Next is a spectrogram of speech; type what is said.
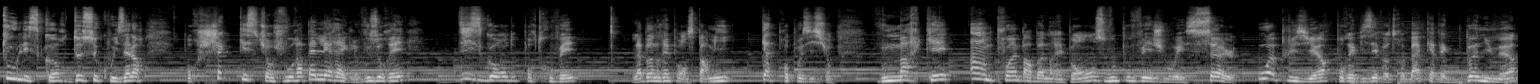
tous les scores de ce quiz. Alors, pour chaque question, je vous rappelle les règles. Vous aurez 10 secondes pour trouver la bonne réponse parmi 4 propositions. Vous marquez un point par bonne réponse. Vous pouvez jouer seul ou à plusieurs pour réviser votre bac avec bonne humeur.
